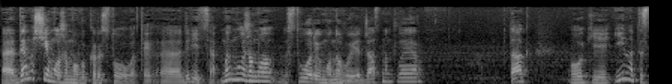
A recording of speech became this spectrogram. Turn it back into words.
Е, Де ми ще можемо використовувати? Е, Дивіться, ми можемо створюємо новий adjustment layer. Так, окей, і, натис...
